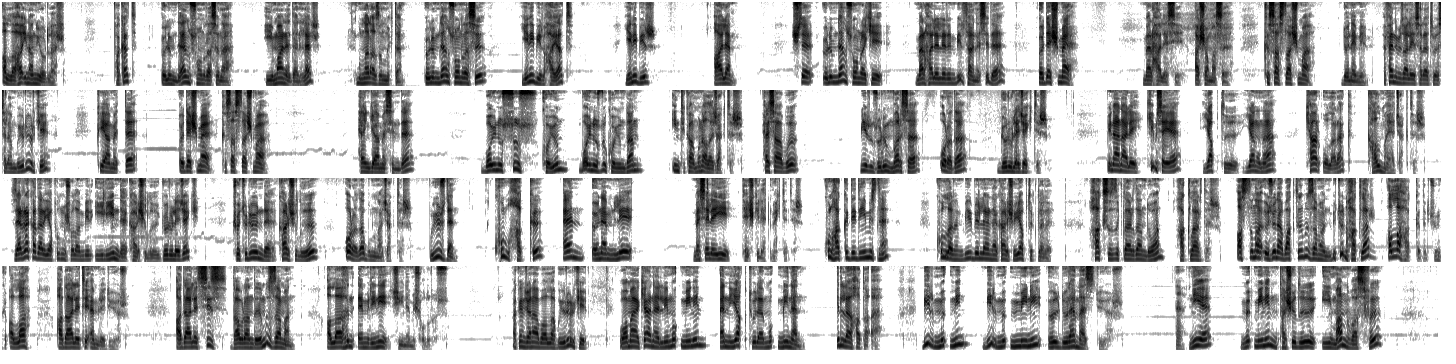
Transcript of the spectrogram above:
Allah'a inanıyorlar. Fakat ölümden sonrasına iman edenler bunlar azınlıkta. Ölümden sonrası yeni bir hayat, yeni bir alem. İşte ölümden sonraki merhalelerin bir tanesi de ödeşme merhalesi, aşaması, kısaslaşma dönemi. Efendimiz Aleyhisselatü Vesselam buyuruyor ki, kıyamette ödeşme, kısaslaşma hengamesinde boynuzsuz koyun boynuzlu koyundan intikamını alacaktır. Hesabı bir zulüm varsa orada görülecektir. Binaenaleyh kimseye yaptığı yanına kar olarak kalmayacaktır. Zerre kadar yapılmış olan bir iyiliğin de karşılığı görülecek, kötülüğün de karşılığı orada bulunacaktır. Bu yüzden kul hakkı en önemli meseleyi teşkil etmektedir. Kul hakkı dediğimiz ne? Kulların birbirlerine karşı yaptıkları haksızlıklardan doğan haklardır. Aslına özüne baktığımız zaman bütün haklar Allah hakkıdır. Çünkü Allah adaleti emrediyor Adaletsiz davrandığımız zaman Allah'ın emrini çiğnemiş oluruz. Bakın Cenab-ı Allah buyuruyor ki وَمَا كَانَ لِمُؤْمِنٍ en yaktule mu'minen illa hata'a. Bir mümin bir mümini öldüremez diyor. Evet. Niye? Müminin taşıdığı iman vasfı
